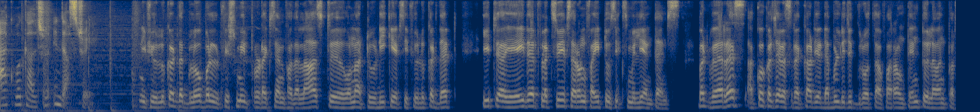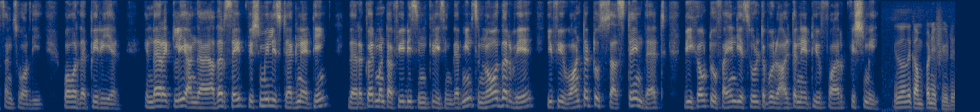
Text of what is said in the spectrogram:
aquaculture industry. If you look at the global fish meal production for the last uh, one or two decades, if you look at that, it uh, either fluctuates around 5 to 6 million tons. But whereas aquaculture has recorded a double-digit growth of around 10 to 11 percent for the over the period. Indirectly, on the other side, fish meal is stagnating. The requirement of feed is increasing. That means no other way. If we wanted to sustain that, we have to find a suitable alternative for fish meal. இது வந்து கம்பெனி ஃபீடு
